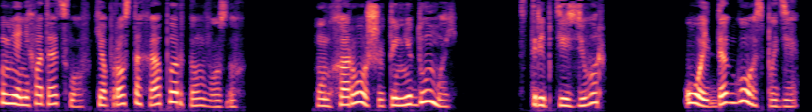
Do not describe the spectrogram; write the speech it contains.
У меня не хватает слов, я просто хапаю ртом воздух. Он хороший, ты не думай. Стриптизер? Ой, да господи!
